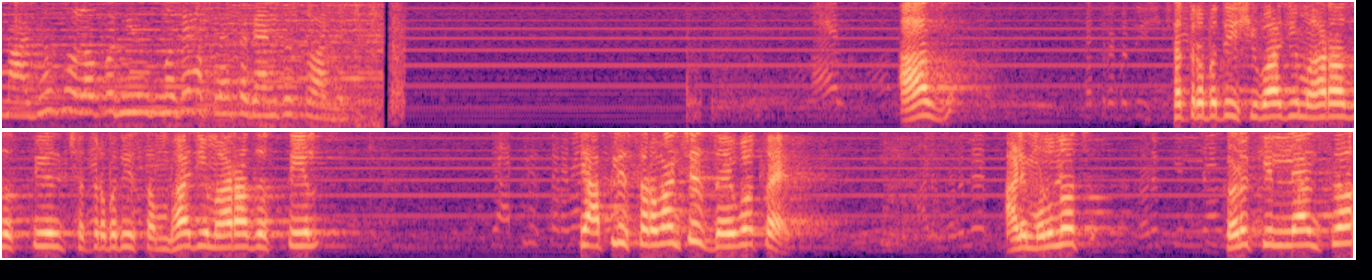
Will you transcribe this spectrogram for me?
माझं सोलापूर न्यूजमध्ये आपल्या सगळ्यांचं स्वागत. आज छत्रपती शिवाजी महाराज असतील छत्रपती संभाजी महाराज असतील हे आपली सर्वांचीच दैवत आहेत. आणि म्हणूनच गडकिल्ल्यांचं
